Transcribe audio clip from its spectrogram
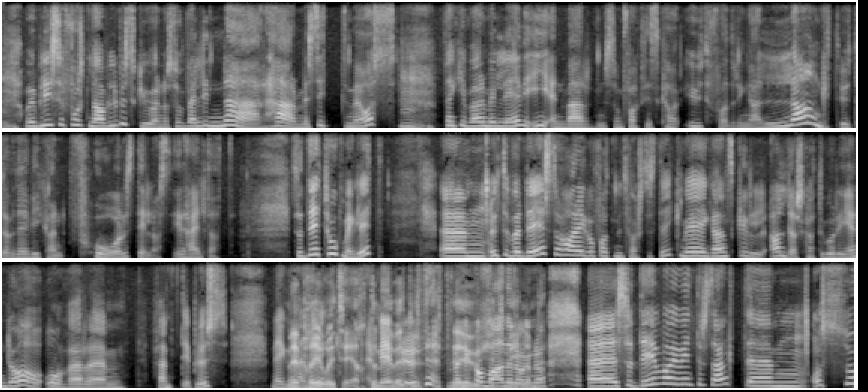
Og jeg blir så fort navlebeskuende og så veldig nær her vi sitter med oss. tenker jeg bare Vi lever i en verden som faktisk har utfordringer langt utover det vi kan forestille oss i det hele tatt. Så det tok meg litt. Um, utover det så har jeg fått mitt første stikk. Vi er i ganske alderskategorien da, over um, 50 pluss. Vi prioriterte, vi, vet du. Det men er det jo kommer ikke tvil om nå. Eh, Så det var jo interessant. Um, Og så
